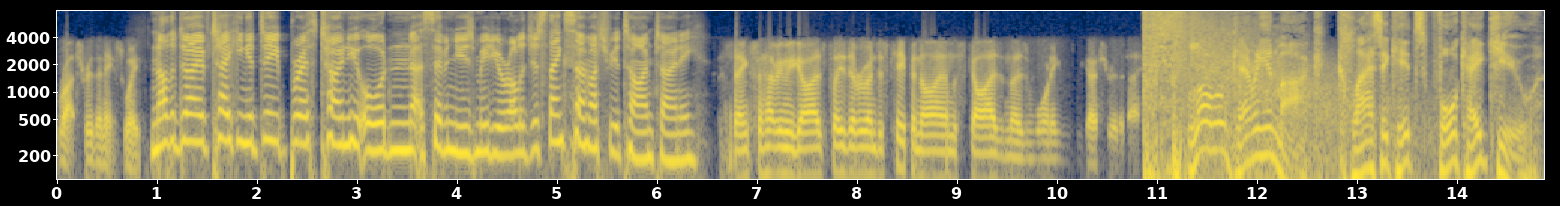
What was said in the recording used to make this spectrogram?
right through the next week. Another day of taking a deep breath. Tony Auden, Seven News meteorologist. Thanks so much for your time, Tony. Thanks for having me, guys. Please, everyone, just keep an eye on the skies and those warnings as we go through the day. Laurel, Gary, and Mark. Classic Hits 4KQ.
